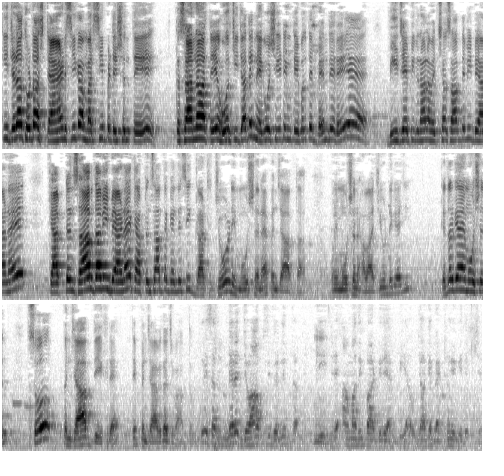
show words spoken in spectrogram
ਕਿ ਜਿਹੜਾ ਤੁਹਾਡਾ ਸਟੈਂਡ ਸੀਗਾ ਮਰਸੀ ਪਟੀਸ਼ਨ ਤੇ, ਕਿਸਾਨਾਂ ਤੇ, ਹੋਰ ਚੀਜ਼ਾਂ ਤੇ ਨੈਗੋਸ਼ੀਏਟਿੰਗ ਟੇਬਲ ਤੇ ਬਹਿੰਦੇ ਰਹੇ ਐ। ਬੀਜੇਪੀ ਦੇ ਨਾਲ ਅਮਿਤ ਸ਼ਾਹ ਸਾਹਿਬ ਦੇ ਵੀ ਬਿਆਨ ਹੈ ਕੈਪਟਨ ਸਾਹਿਬ ਦਾ ਵੀ ਬਿਆਨ ਹੈ ਕੈਪਟਨ ਸਾਹਿਬ ਤਾਂ ਕਹਿੰਦੇ ਸੀ ਗੱਠ ਜੋੜ ਇਮੋਸ਼ਨ ਹੈ ਪੰਜਾਬ ਦਾ। ਉਹ ਇਮੋਸ਼ਨ ਹਵਾ 'ਚ ਉੱਡ ਗਿਆ ਜੀ। ਕਿੱਧਰ ਗਿਆ ਇਮੋਸ਼ਨ ਸੋ ਪੰਜਾਬ ਦੇਖ ਰਿਹਾ ਤੇ ਪੰਜਾਬ ਇਹਦਾ ਜਵਾਬ ਦਊਗਾ। ਨਹੀਂ ਸਰ ਮੇਰਾ ਜਵਾਬ ਤੁਸੀਂ ਫਿਰ ਨਹੀਂ ਦਿੱਤਾ ਕਿ ਜਿਹੜੇ ਆਮ ਆਦਮੀ ਪਾਰਟੀ ਦੇ ਐਮਪੀ ਆ ਉਹ ਜਾ ਕੇ ਬੈਠਣਗੇ ਕਿਹਦੇ ਪਿੱਛੇ?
